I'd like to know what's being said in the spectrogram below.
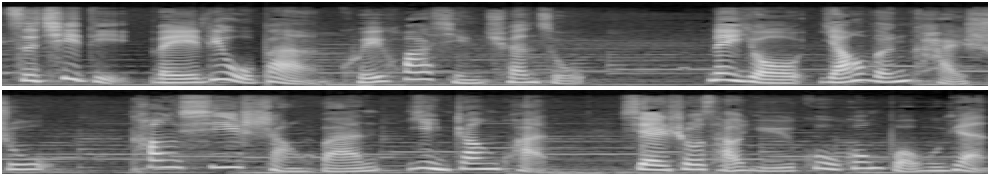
此器底为六瓣葵花形圈足，内有阳文楷书“康熙赏玩”印章款，现收藏于故宫博物院。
